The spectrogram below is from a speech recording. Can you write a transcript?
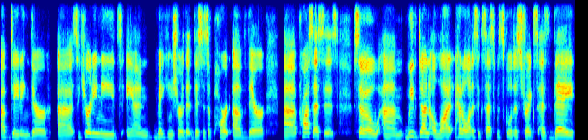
updating their uh, security needs and making sure that this is a part of their uh, processes. So um, we've done a lot, had a lot of success with school districts as they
